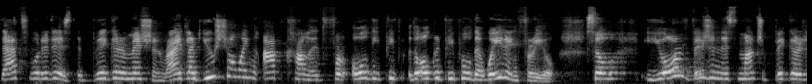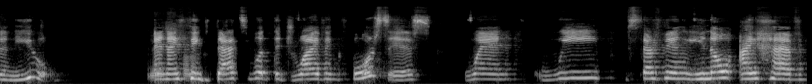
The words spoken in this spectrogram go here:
that's what it is the bigger mission right? Like you showing up khalid for all the people all the people that are waiting for you. So your vision is much bigger than you. Yes, and i think that's what the driving force is when we start you know, I have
